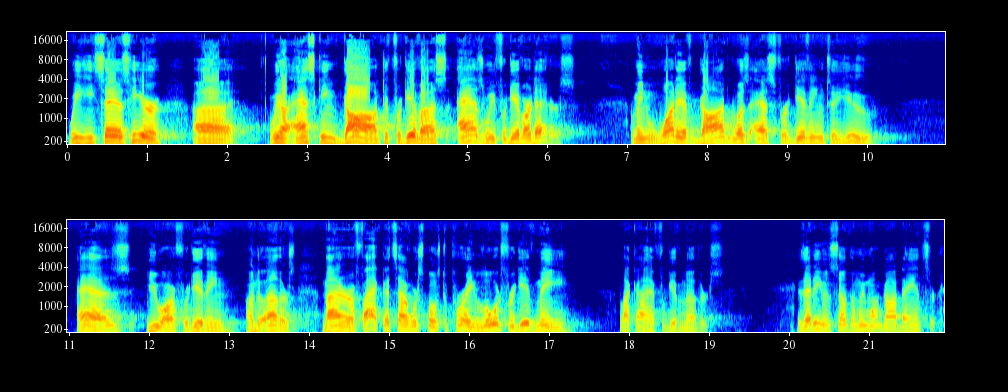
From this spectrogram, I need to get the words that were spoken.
we, he says here, uh, we are asking God to forgive us as we forgive our debtors. I mean, what if God was as forgiving to you as you are forgiving unto others? Matter of fact, that's how we're supposed to pray Lord, forgive me like I have forgiven others. Is that even something we want God to answer?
